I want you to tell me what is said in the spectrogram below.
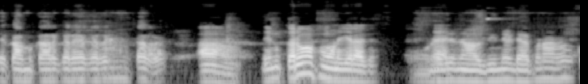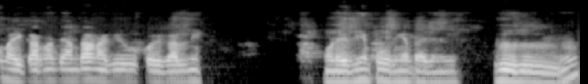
ਤੇ ਕੰਮਕਾਰ ਕਰਿਆ ਕਰ ਘਰ। ਆਹੋ ਇਹਨੂੰ ਕਰੋ ਫੋਨ ਜਰਾ ਕੁ। ਹੁਣ ਇਹਦੇ ਨਾਲ ਦੀ ਨੇ ਡੈਪਣਾ ਨਾ ਕਮਾਈ ਕਰਨਾ ਤੇ ਆਂਦਾ ਹੋਣਾ ਕਿ ਉਹ ਕੋਈ ਗੱਲ ਨਹੀਂ। ਹੁਣ ਇਹਦੀਆਂ ਪੂਰੀਆਂ ਪੈ ਜਾਣਗੀਆਂ। ਹੂੰ ਹੂੰ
